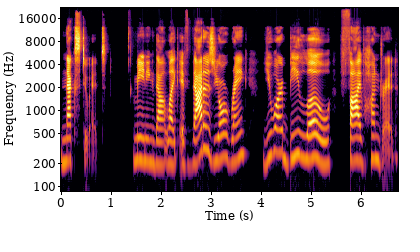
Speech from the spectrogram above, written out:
next to it. Meaning that, like, if that is your rank, you are below 500.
